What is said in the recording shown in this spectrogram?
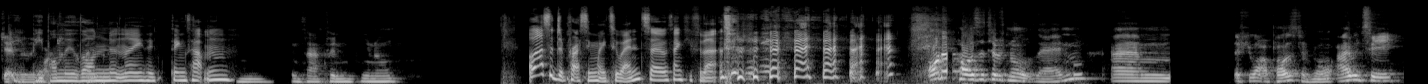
get really People move on, don't they? Things happen. Mm, Things happen, you know. Well, that's a depressing way to end. So thank you for that. On a positive note, then, um, if you want a positive note, I would say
